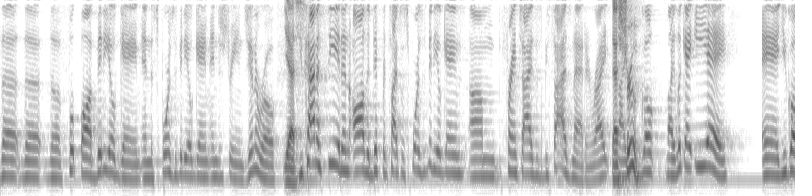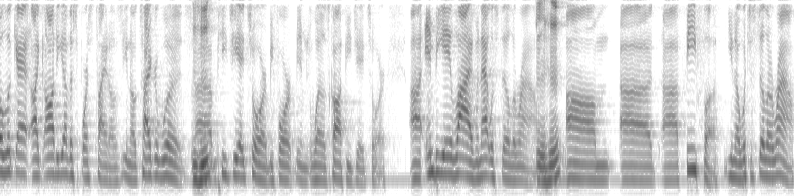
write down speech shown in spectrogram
the the the football video game and the sports video game industry in general. Yes. you kind of see it in all the different types of sports video games um, franchises besides Madden, right? That's Like, true. you go like look at EA, and you go look at like all the other sports titles. You know, Tiger Woods, uh, Mm-hmm. PGA Tour before well, it's called PGA Tour. Uh, NBA Live when that was still around. Mm-hmm. Um, uh, uh, FIFA, you know, which is still around.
